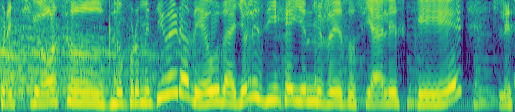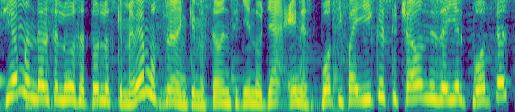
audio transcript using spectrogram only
preciosos. Lo prometido era deuda. Yo les dije ahí en mis redes sociales que les iba a mandar saludos a todos los que me demostraran que me estaban siguiendo ya en Spotify y que escuchaban desde ahí el podcast,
